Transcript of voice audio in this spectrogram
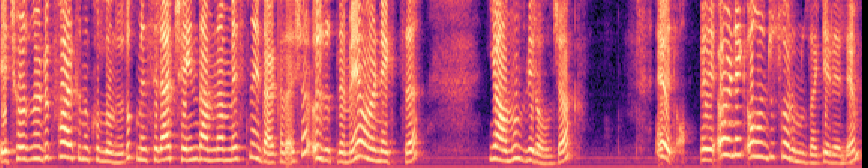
e, çözünürlük farkını kullanıyorduk. Mesela çayın demlenmesi neydi arkadaşlar? Özütlemeye örnekti. Yalnız bir olacak. Evet e, örnek 10. sorumuza gelelim.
